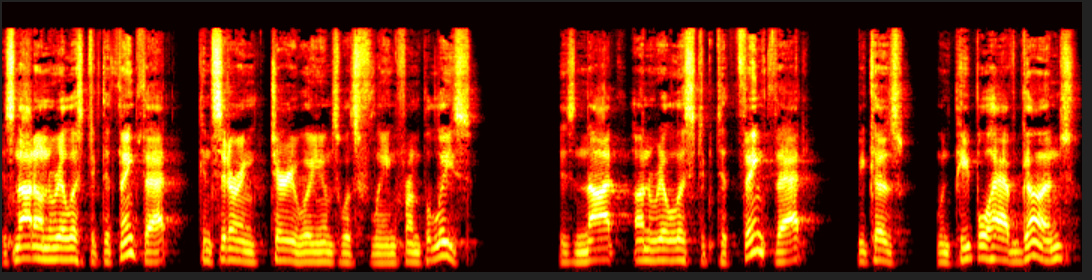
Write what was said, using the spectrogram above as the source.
It's not unrealistic to think that, considering Terry Williams was fleeing from police. It's not unrealistic to think that because when people have guns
